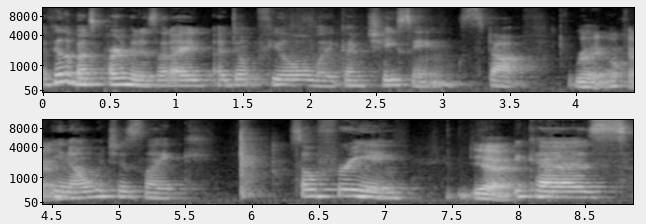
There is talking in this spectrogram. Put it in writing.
I feel the best part of it is that I I don't feel like I'm chasing stuff, Right. Okay. you know, which is like so freeing Yeah. because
